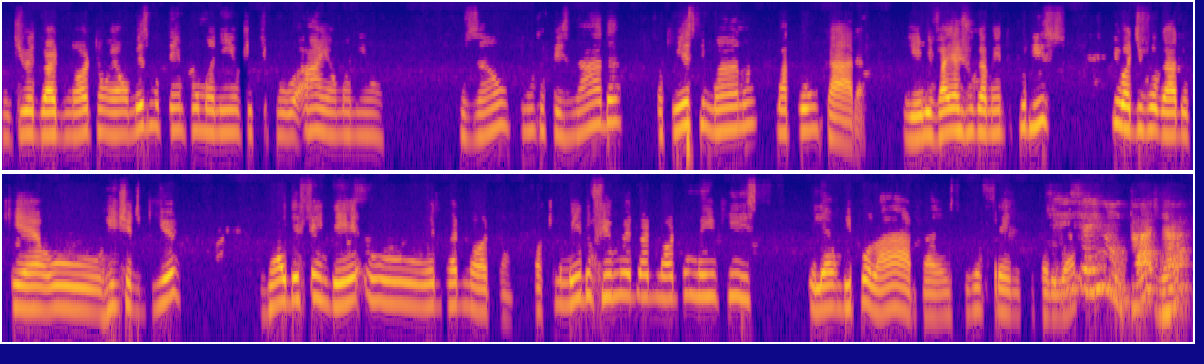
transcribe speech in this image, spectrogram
Em que o Edward Norton é ao mesmo tempo um maninho que, tipo, ah, é um maninho cuzão, que nunca fez nada. Só que esse mano matou um cara. E ele vai a julgamento por isso. E o advogado, que é o Richard Gere, vai defender o Edward Norton. Só que no meio do filme, o Edward Norton meio que. Ele é um bipolar, tá? É um esquizofrênico, tá ligado? Esse aí não tá já?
